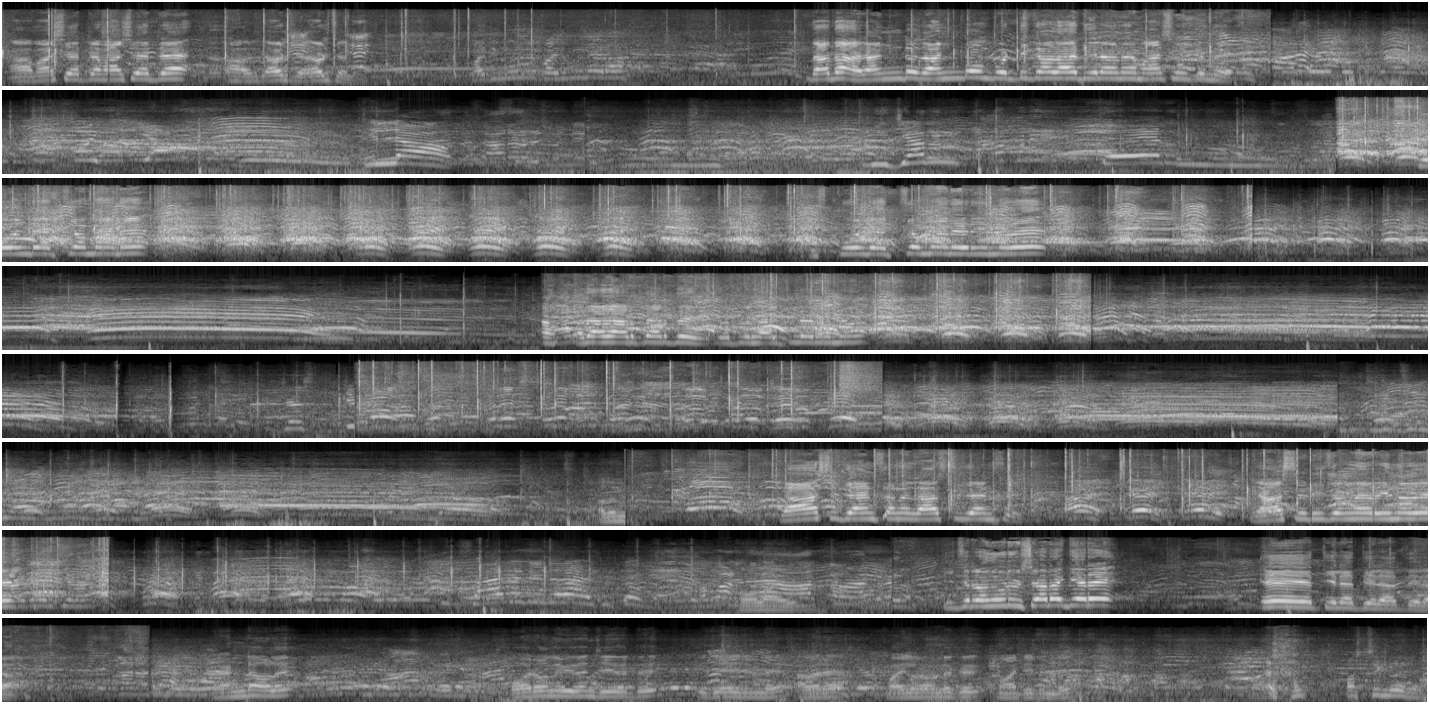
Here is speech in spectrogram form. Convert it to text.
ആ മാഷി വരട്ടെ മാഷി വരട്ടെ. ആ അവിടെ അവിടിച്ചോ ദാദാ രണ്ട് രണ്ടും പൊട്ടിക്കാളാതിയിലാണ് മാഷി നിൽക്കുന്നത്. ഇല്ല. സ്കൂളിന്റെ ആണ് സ്കൂളിന്റെ എച്ച് എം ആണ് എറിയുന്നത് അതാണ് അടുത്ത അടുത്ത് കുറച്ച് ഹൈറ്റിൽ എറിയുന്നു അതും ലാസ്റ്റ് ചാൻസ് ആണ് ലാസ്റ്റ് ചാൻസ് ലാസ്റ്റ് ടീച്ചറിനെ അറിയുന്നത് കോളായി ടീച്ചർ ഒന്നുകൂടി ഉഷാറാക്കി എറി ഏ എത്തിയില്ല എത്തിയില്ല എത്തിയില്ല. രണ്ടാൾ ഓരോന്ന് വീതം ചെയ്തിട്ട് വിജയിച്ചിട്ടുണ്ട് അവരെ ഫൈനൽ റൗണ്ടിലേക്ക് മാറ്റിയിട്ടുണ്ട്. ഫസ്റ്റ് വരെ.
